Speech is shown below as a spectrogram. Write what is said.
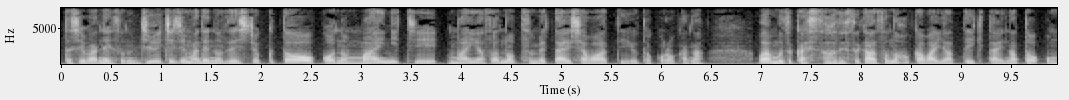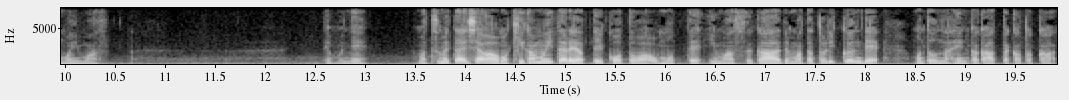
私はね、その11時までの絶食と、この毎日、毎朝の冷たいシャワーっていうところかな、は難しそうですが、その他はやっていきたいなと思います。でもね、まあ、冷たいシャワーも気が向いたらやっていこうとは思っていますが、で、また取り組んで、まあ、どんな変化があったかとか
